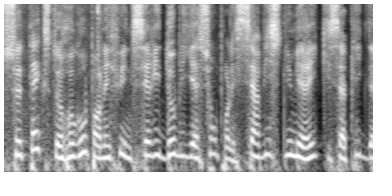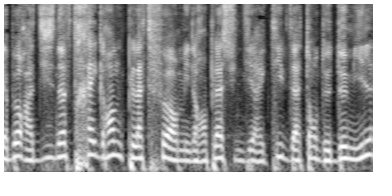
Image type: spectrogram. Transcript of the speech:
Ce texte regroupe en effet une série d'obligations pour les services numériques qui s'appliquent d'abord à 19 très grandes plateformes. Il remplace une directive datant de 2000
